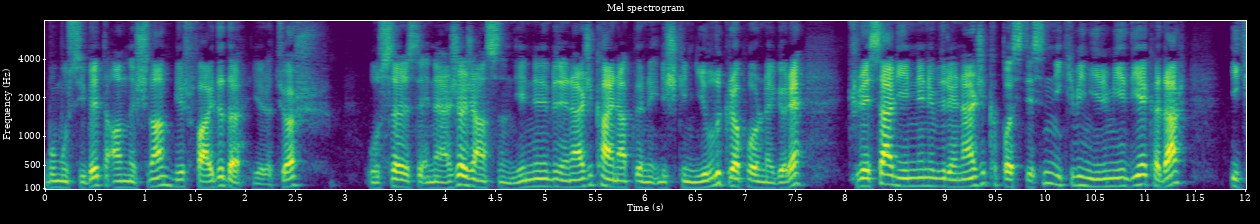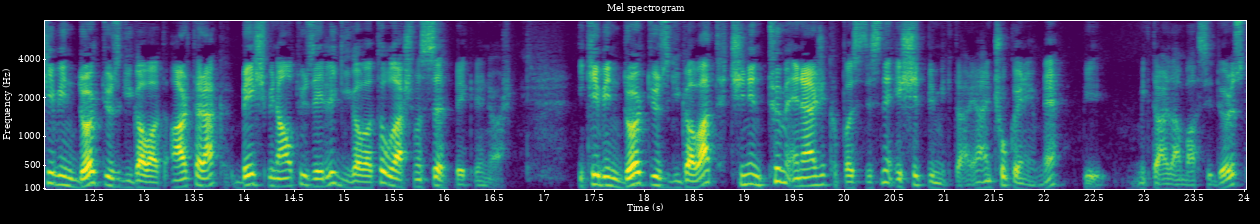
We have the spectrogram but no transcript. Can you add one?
bu musibet anlaşılan bir fayda da yaratıyor. Uluslararası Enerji Ajansı'nın yenilenebilir enerji kaynaklarına ilişkin yıllık raporuna göre küresel yenilenebilir enerji kapasitesinin 2027'ye kadar 2400 gigawatt artarak 5650 gigawatt'a ulaşması bekleniyor. 2400 gigawatt Çin'in tüm enerji kapasitesine eşit bir miktar. Yani çok önemli bir miktardan bahsediyoruz.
